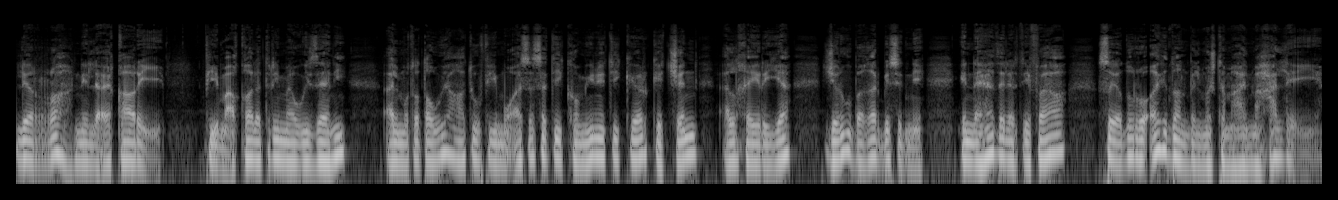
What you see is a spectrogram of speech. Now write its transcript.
للرهن العقاري. فيما قالت ريما ويزاني المتطوعة في مؤسسة Community Care Kitchen الخيرية جنوب غرب سيدني إن هذا الارتفاع سيضر أيضا بالمجتمع المحلي.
